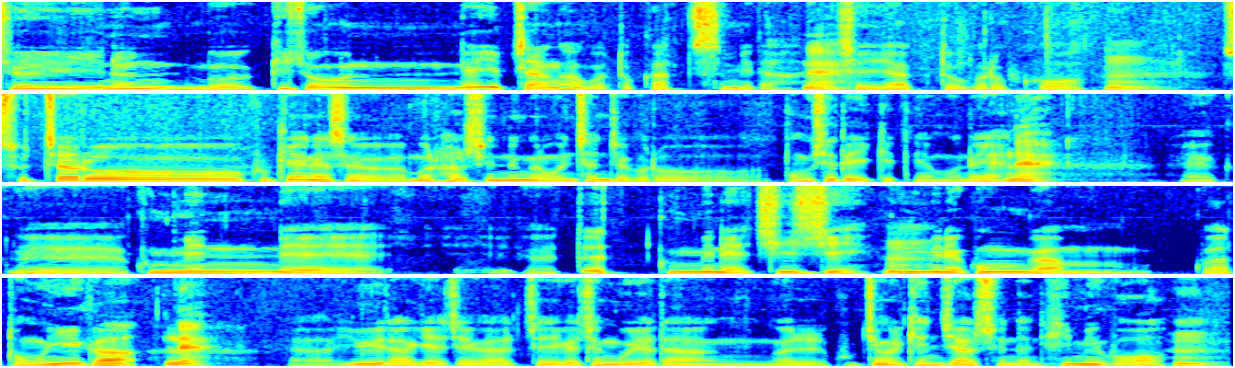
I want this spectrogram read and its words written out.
저희는 뭐 기존의 입장하고 똑같습니다. 네. 전략도 그렇고 음. 숫자로 국회 안에서 뭘 할 수 있는 건 원천적으로 봉쇄돼 있기 때문에 네. 에, 에, 국민의 그 뜻, 국민의 지지, 음. 국민의 공감 과 동의가 네. 어, 유일하게 제가 저희가 정부 여당을 국정을 견제할 수 있는 힘이고 음.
